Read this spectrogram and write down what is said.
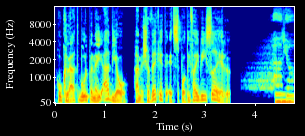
הוקלט באולפני אדיו, המשווקת את ספוטיפיי בישראל. רדיו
